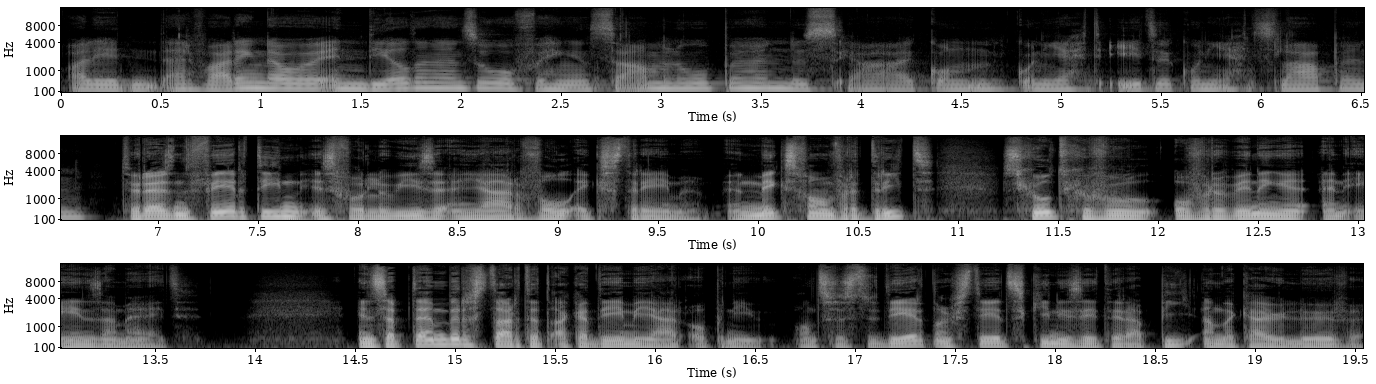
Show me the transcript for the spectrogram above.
allee, de ervaring dat we in deelden en zo, of we gingen samenlopen. Dus ja, ik kon, kon niet echt eten, kon niet echt slapen. 2014 is voor Louise een jaar vol extreme. Een mix van verdriet, schuldgevoel, overwinningen en eenzaamheid. In september start het academiejaar opnieuw, want ze studeert nog steeds kinesiotherapie aan de KU Leuven.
